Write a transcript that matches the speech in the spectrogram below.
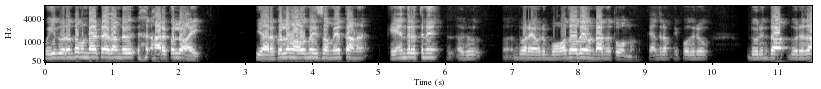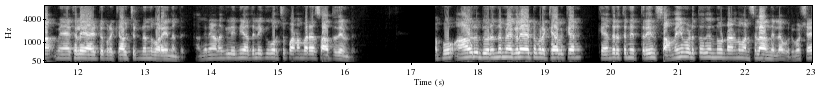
ഇപ്പൊ ഈ ദുരന്തം ഉണ്ടായിട്ട് ഏതാണ്ട് അരക്കൊല്ലമായി. ഈ അരക്കൊല്ലം ആവുന്ന ഈ സമയത്താണ് കേന്ദ്രത്തിന് ഒരു എന്താ പറയാ ഒരു ബോധോദയം ഉണ്ടാകുന്ന തോന്നുന്നുണ്ട്. കേന്ദ്രം ഇപ്പോൾ ഒരു ദുരന്ത ദുരിത മേഖലയായിട്ട് പ്രഖ്യാപിച്ചിട്ടുണ്ടെന്ന് പറയുന്നുണ്ട്. അങ്ങനെയാണെങ്കിൽ ഇനി അതിലേക്ക് കുറച്ച് പണം വരാൻ സാധ്യതയുണ്ട്. അപ്പോൾ ആ ഒരു ദുരന്ത മേഖലയായിട്ട് പ്രഖ്യാപിക്കാൻ കേന്ദ്രത്തിന് ഇത്രയും സമയം എടുത്തത് എന്തുകൊണ്ടാണെന്ന് മനസ്സിലാകുന്നില്ല. ഒരുപക്ഷെ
